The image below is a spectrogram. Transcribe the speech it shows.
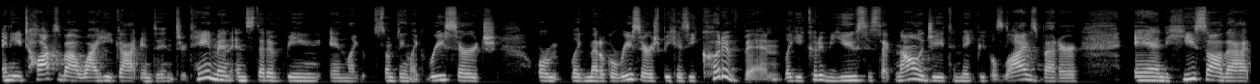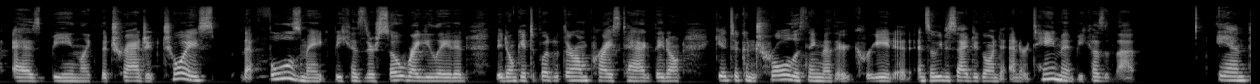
And he talks about why he got into entertainment instead of being in like something like research or like medical research because he could have been like he could have used his technology to make people's lives better and he saw that as being like the tragic choice that fools make because they're so regulated. They don't get to put their own price tag. They don't get to control the thing that they created. And so he decided to go into entertainment because of that. And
